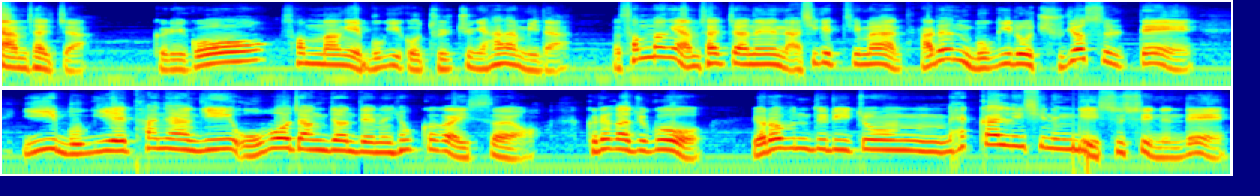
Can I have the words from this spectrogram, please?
암살자. 그리고 선망의 무기고 둘 중에 하나입니다. 선망의 암살자는 아시겠지만 다른 무기로 죽였을 때 이 무기의 탄약이 오버장전되는 효과가 있어요. 그래가지고 여러분들이 좀 헷갈리시는 게 있을 수 있는데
